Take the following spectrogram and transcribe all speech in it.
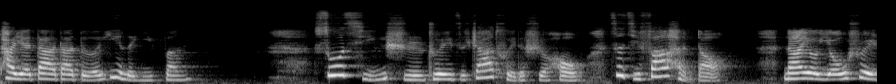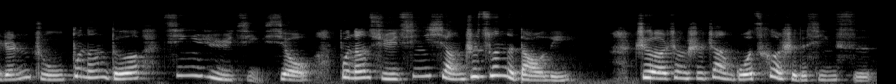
他也大大得意了一番。苏秦使锥子扎腿的时候，自己发狠道：“哪有游说人主不能得金玉锦绣，不能取卿相之尊的道理？”这正是战国策士的心思，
